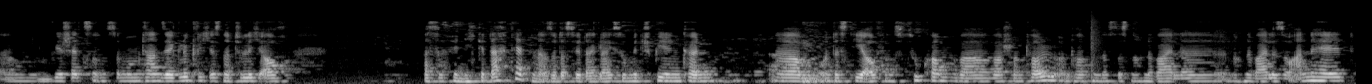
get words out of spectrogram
ähm, wir schätzen uns da momentan sehr glücklich, ist natürlich auch was wir nicht gedacht hätten. Also, dass wir da gleich so mitspielen können ähm, und dass die auf uns zukommen, war, war schon toll und hoffen, dass das noch eine Weile, noch eine Weile so anhält.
